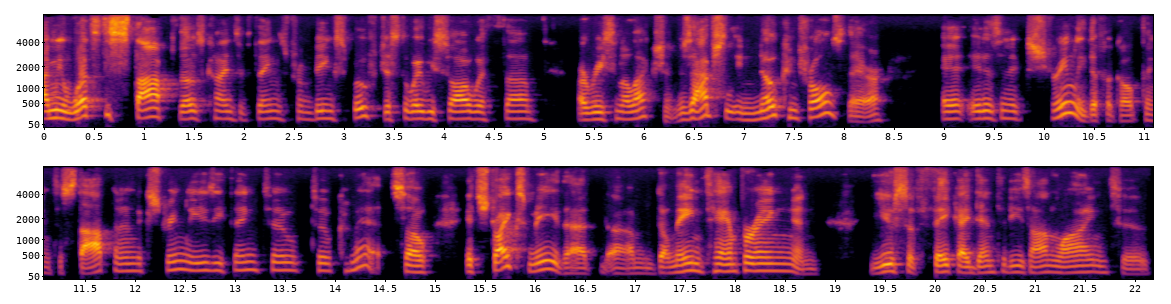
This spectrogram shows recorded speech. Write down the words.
I mean, what's to stop those kinds of things from being spoofed, just the way we saw with uh, our recent election? There's absolutely no controls there. It, it is an extremely difficult thing to stop and an extremely easy thing to to commit. So it strikes me that um, domain tampering and use of fake identities online to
